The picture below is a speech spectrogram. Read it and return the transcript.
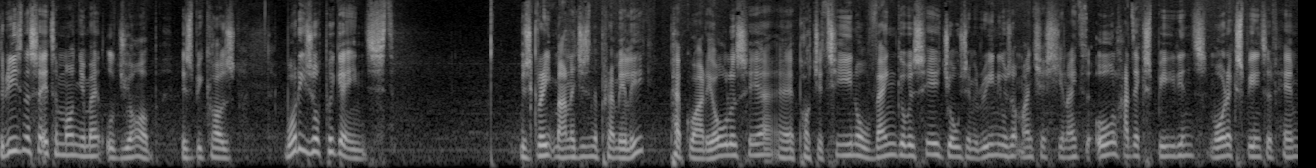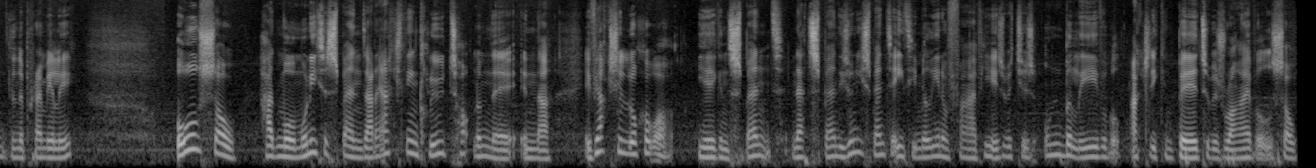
the reason I say it's a monumental job is because what he's up against was great managers in the Premier League. Pep Guardiola's here, uh, Pochettino, Wenger was here, Jose Mourinho was at Manchester United. All had experience, more experience of him than the Premier League. Also, had more money to spend, and I actually include Tottenham there in that. If you actually look at what Jurgen spent, net spend, he's only spent 80 million in five years, which is unbelievable, actually compared to his rivals. So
